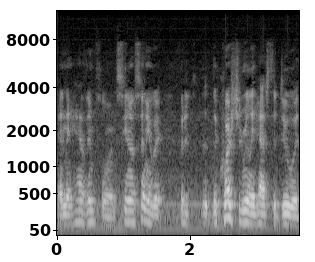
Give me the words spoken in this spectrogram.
and they have influence, you know. So anyway, but it, the, the question really has to do with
